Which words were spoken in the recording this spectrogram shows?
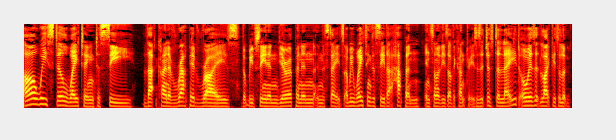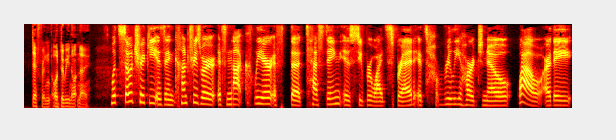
Are we still waiting to see that kind of rapid rise that we've seen in Europe and in, in the States? Are we waiting to see that happen in some of these other countries? Is it just delayed or is it likely to look different or do we not know? What's so tricky is in countries where it's not clear if the testing is super widespread, it's really hard to know wow, are they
